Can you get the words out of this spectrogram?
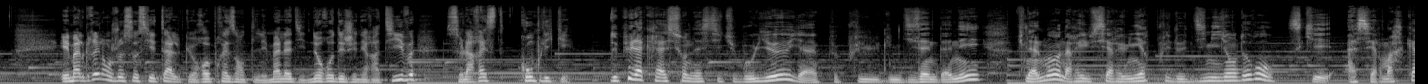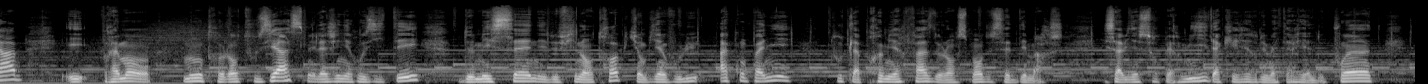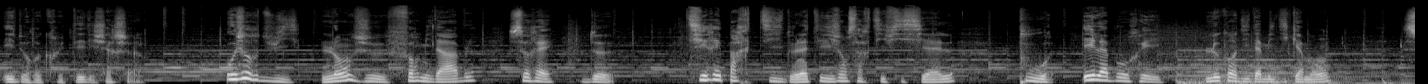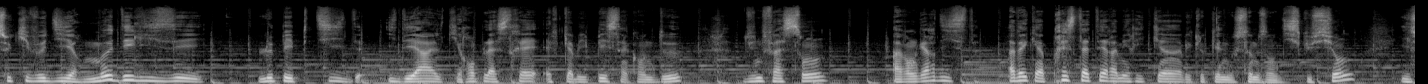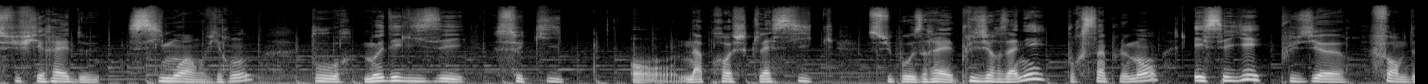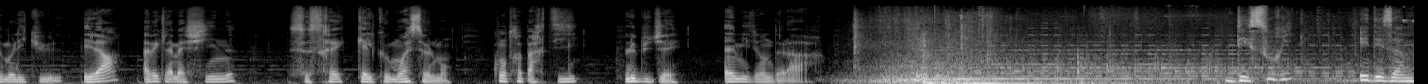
Et malgré l'enjeu sociétal que représentent les maladies neurodégénératives, cela reste compliqué. Depuis la création de l'Institut Beaulieu, il y a un peu plus d'une dizaine d'années, finalement, on a réussi à réunir plus de 10 millions d'euros, ce qui est assez remarquable et vraiment montre l'enthousiasme et la générosité de mécènes et de philanthropes qui ont bien voulu accompagner toute la première phase de lancement de cette démarche. Et ça a bien sûr permis d'acquérir du matériel de pointe et de recruter des chercheurs. Aujourd'hui, l'enjeu formidable serait de tirer parti de l'intelligence artificielle pour élaborer le candidat médicament, ce qui veut dire modéliser le peptide idéal qui remplacerait FKBP 52 d'une façon avant-gardiste. Avec un prestataire américain avec lequel nous sommes en discussion, il suffirait de six mois environ pour modéliser ce qui, en approche classique, supposerait plusieurs années pour simplement essayer plusieurs formes de molécules. Et là, avec la machine, ce serait quelques mois seulement. Contrepartie, le budget, un million de dollars. Des souris et des hommes.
